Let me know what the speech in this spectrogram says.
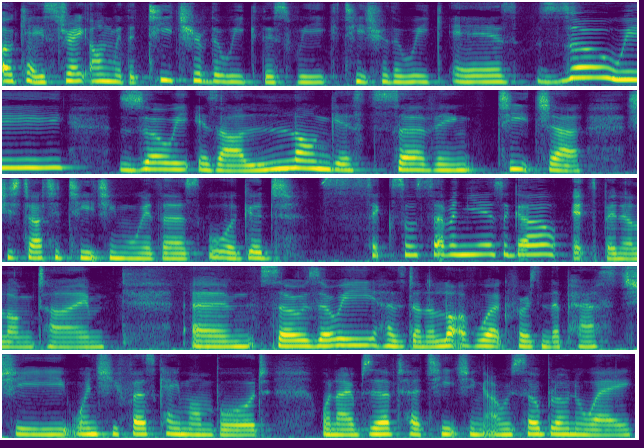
Okay, straight on with the teacher of the week this week. Teacher of the week is Zoe. Zoe is our longest serving teacher. She started teaching with us, oh, a good six or seven years ago. It's been a long time. Um, so Zoe has done a lot of work for us in the past. She, when she first came on board, when I observed her teaching, I was so blown away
